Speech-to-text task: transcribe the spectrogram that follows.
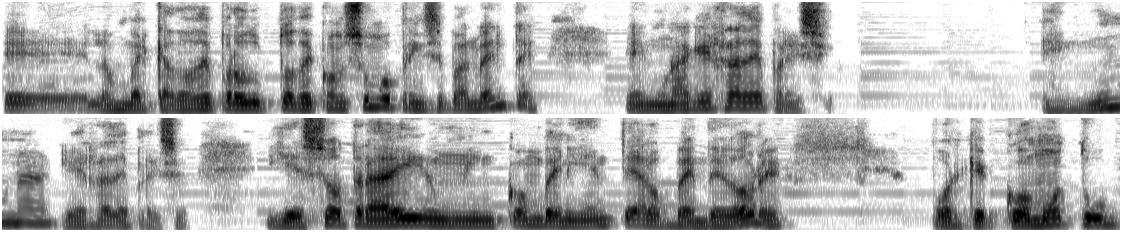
los mercados de productos de consumo principalmente en una guerra de precios, en una guerra de precios. Y eso trae un inconveniente a los vendedores, porque como tú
